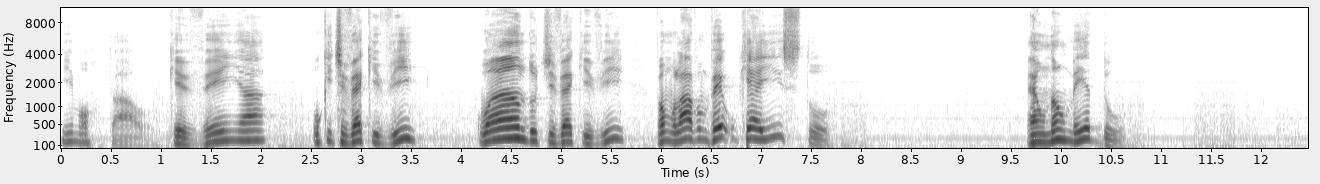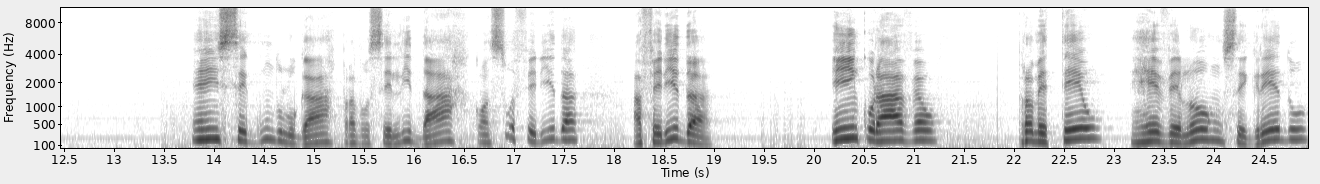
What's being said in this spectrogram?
imortal. Que venha o que tiver que vir, quando tiver que vir. Vamos lá, vamos ver o que é isto. É um não medo. Em segundo lugar, para você lidar com a sua ferida, a ferida incurável, prometeu, revelou um segredo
